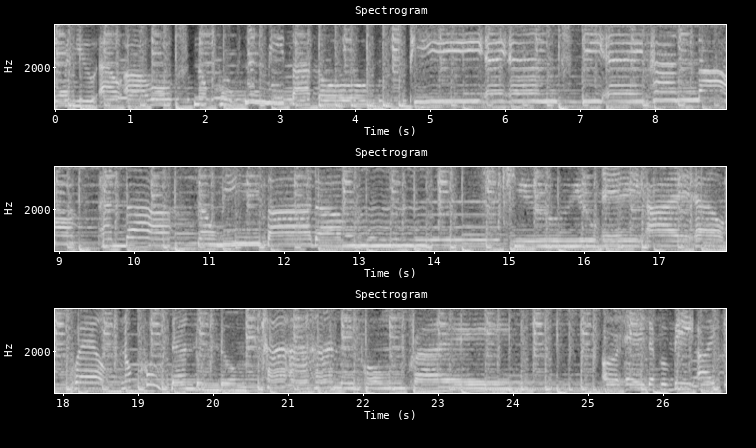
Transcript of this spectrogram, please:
ด้เป็น U L O นกขู่นั้นมีตาโต P A N D A Panda Panda เจ้ามีตาดำ Q U A I L แควลนกคุ้งเดินดุมดุมหาอาหารในพงไพร R A W B I T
